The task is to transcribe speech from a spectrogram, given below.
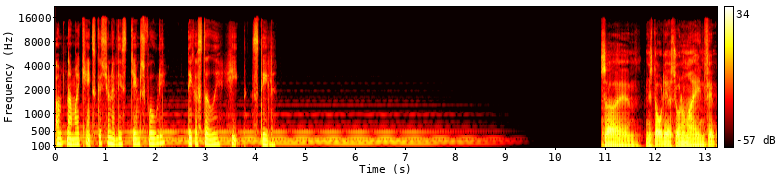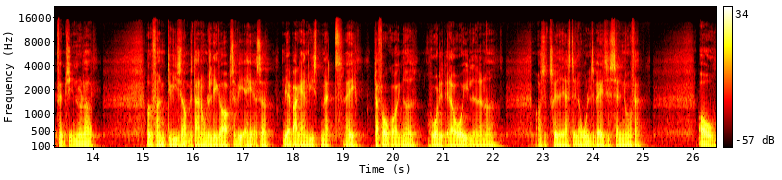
om den amerikanske journalist James Foley ligger stadig helt stille. Så øh, jeg står der og sunder mig i en 5-10 minutter. Ud fra en devise om, hvis der er nogen, der ligger og observerer her, så vil jeg bare gerne vise dem, at hey, der foregår ikke noget hurtigt eller overilet eller noget. Og så trillede jeg stille og roligt tilbage til Salinurfa. Og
